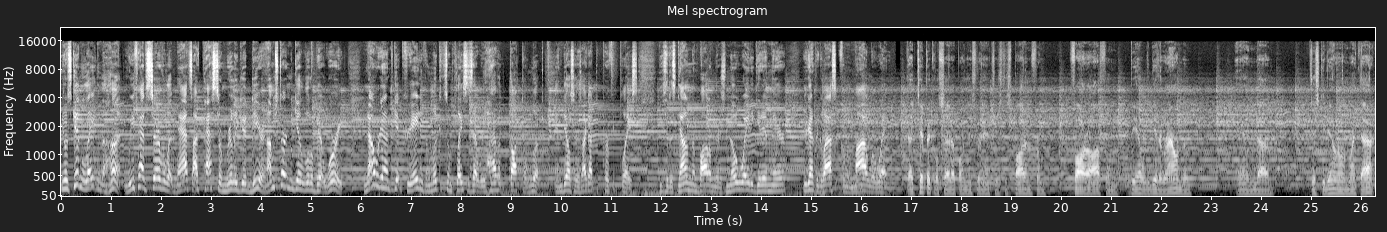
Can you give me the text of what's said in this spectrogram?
You know, it's getting late in the hunt. We've had several at bats. I've passed some really good deer, and I'm starting to get a little bit worried. Now we're gonna have to get creative and look at some places that we haven't thought to look. And Dale says, I got the perfect place. He said, it's down in the bottom. There's no way to get in there. You're gonna have to glass it from a mile away. A typical setup on this ranch is to spot them from far off and be able to get around them and uh, just get in on them like that.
